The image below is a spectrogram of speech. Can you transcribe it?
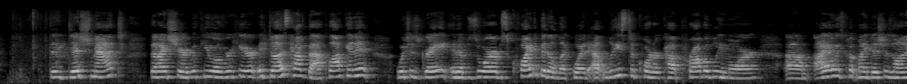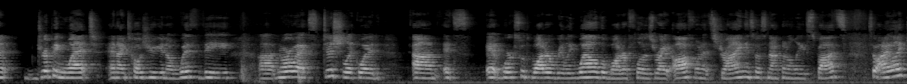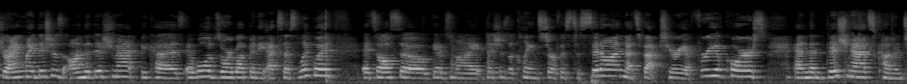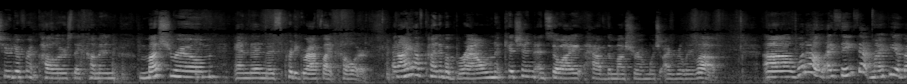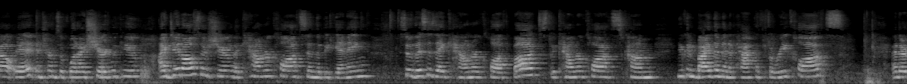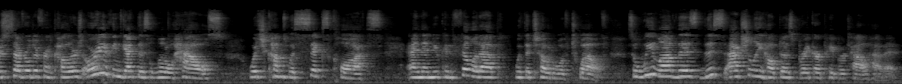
The dish mat that I shared with you over here, it does have BacLock in it, which is great. It absorbs quite a bit of liquid, at least a quarter cup, probably more. Um, I always put my dishes on it dripping wet. And I told you, you know, with the uh, Norwex dish liquid, um, it's it works with water really well. The water flows right off when it's drying and so it's not gonna leave spots. So I like drying my dishes on the dish mat because it will absorb up any excess liquid. It also gives my dishes a clean surface to sit on. That's bacteria free, of course. And then dish mats come in two different colors. They come in mushroom and then this pretty graphite color. And I have kind of a brown kitchen and so I have the mushroom, which I really love. Uh, what else? I think that might be about it in terms of what I shared with you. I did also share the counter cloths in the beginning. So this is a counter cloth box. The counter cloths come, you can buy them in a pack of three cloths and there's several different colors, or you can get this little house, which comes with six cloths, and then you can fill it up with a total of 12. So we love this. This actually helped us break our paper towel habit.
